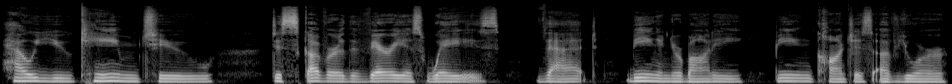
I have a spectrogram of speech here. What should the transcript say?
how you came to discover the various ways that being in your body, being conscious of your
